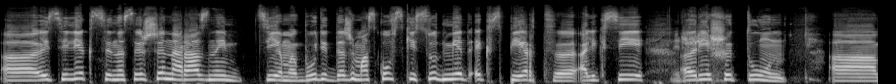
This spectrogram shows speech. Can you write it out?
Э, Эти лекции на совершенно разные темы. Будет даже московский судмедэксперт э, Алексей э, Решетун. А,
